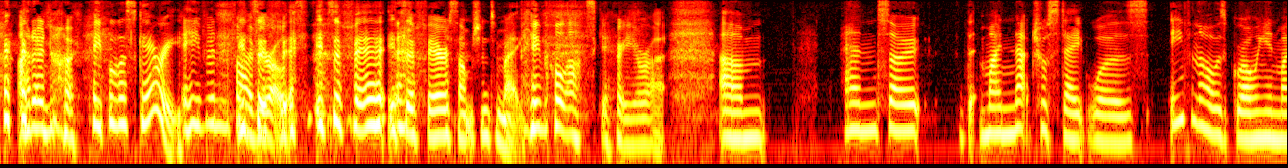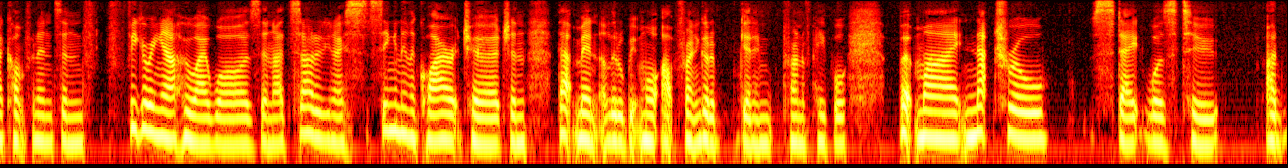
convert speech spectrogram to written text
I don't know. People are scary. Even five year olds. It's a fair. It's a fair assumption to make. People are scary. You're right. Um, and so th- my natural state was even though I was growing in my confidence and f- figuring out who I was, and I'd started, you know, s- singing in the choir at church, and that meant a little bit more upfront. You got to get in front of people, but my natural state was to, I'd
